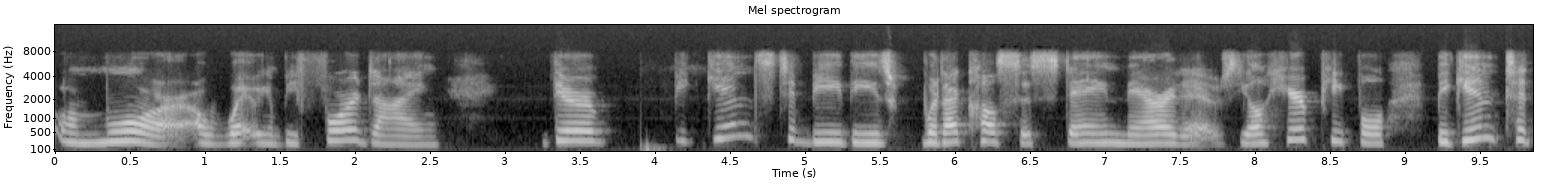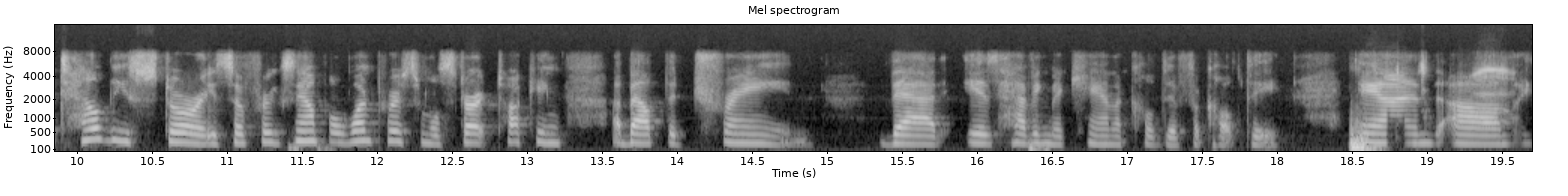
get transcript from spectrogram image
or more away before dying, there begins to be these what I call sustained narratives. You'll hear people begin to tell these stories. So, for example, one person will start talking about the train that is having mechanical difficulty. And um, I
